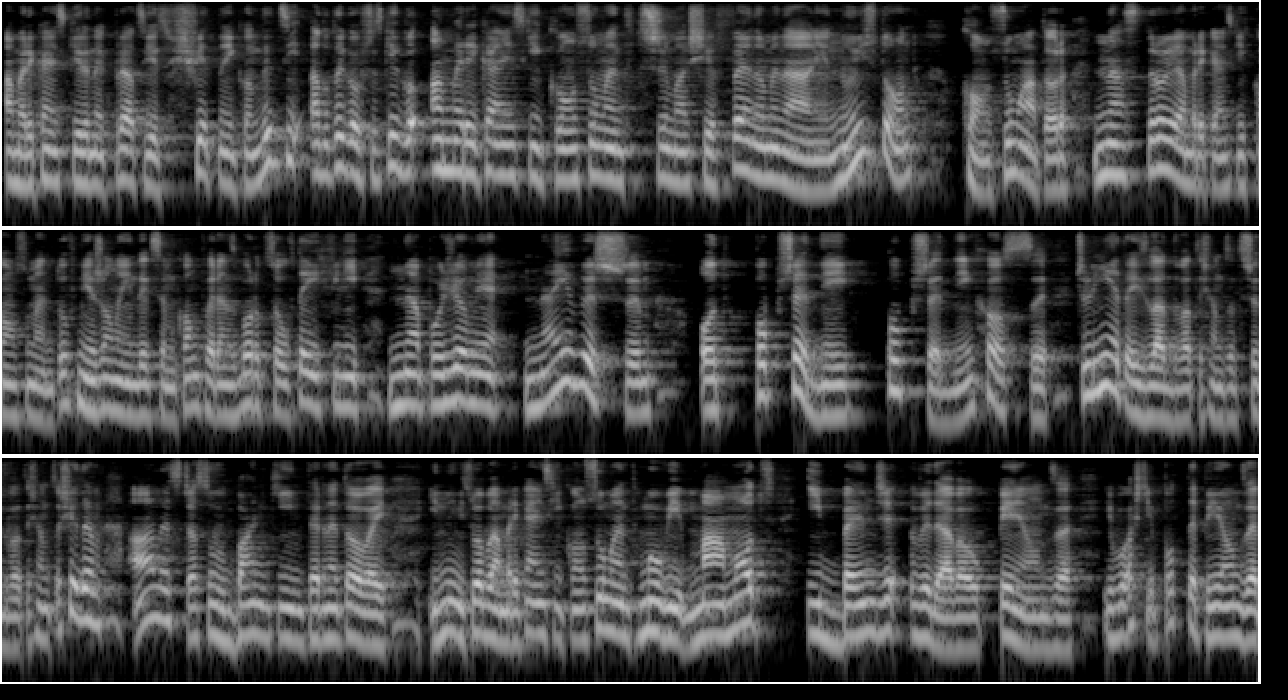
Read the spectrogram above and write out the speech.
Amerykański rynek pracy jest w świetnej kondycji, a do tego wszystkiego amerykański konsument trzyma się fenomenalnie. No i stąd konsumator. Nastroje amerykańskich konsumentów mierzone indeksem Conference Board są w tej chwili na poziomie najwyższym od poprzedniej, poprzedniej hossy, czyli nie tej z lat 2003-2007, ale z czasów bańki internetowej. Innymi słowy, amerykański konsument mówi ma moc i będzie wydawał pieniądze. I właśnie pod te pieniądze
